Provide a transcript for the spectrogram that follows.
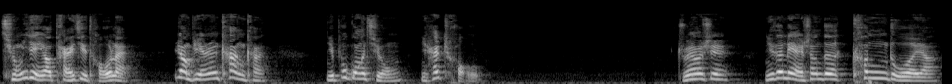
穷也要抬起头来，让别人看看，你不光穷，你还丑。主要是你的脸上的坑多呀，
